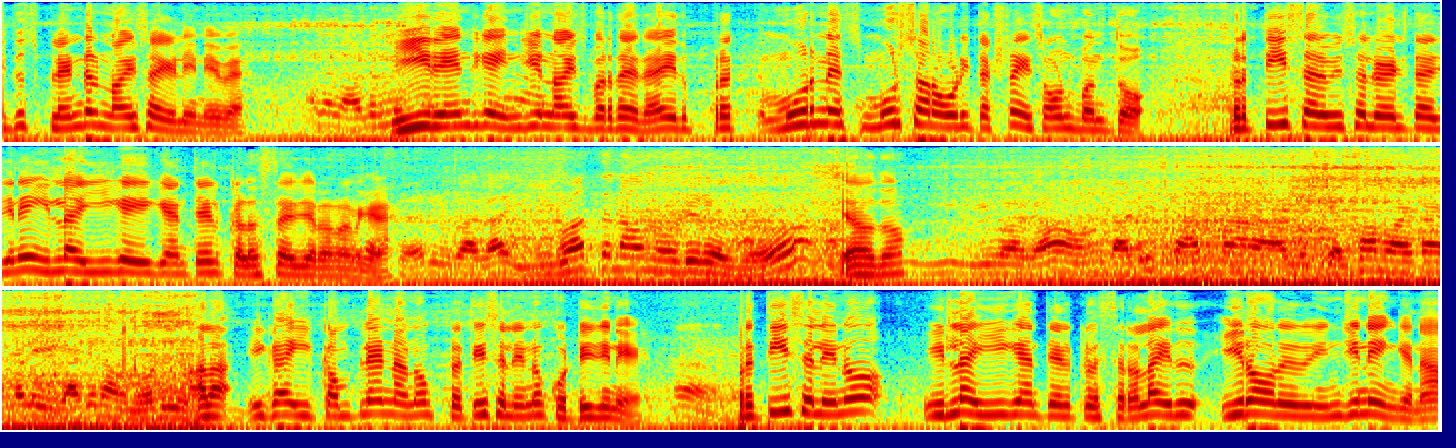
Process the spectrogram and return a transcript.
ಇದು ಸ್ಪ್ಲೆಂಡರ್ ನಾಯ್ಸ ಹೇಳಿ ನೀವೇ. ಈ ರೇಂಜ್ಗೆ ಇಂಜಿನ್ ನಾಯ್ಸ್ ಬರ್ತಾ ಇದೆ. ಇದು ಪ್ರತಿ ಮೂರನೇ ಮೂರು ಸಾವಿರ ಓಡಿದ ತಕ್ಷಣ ಈ ಸೌಂಡ್ ಬಂತು. ಪ್ರತಿ ಸರ್ವಿಸಲ್ಲೂ ಹೇಳ್ತಾ ಇದ್ದೀನಿ ಇಲ್ಲ ಈಗ ಹೀಗೆ ಅಂತೇಳಿ ಕಳಿಸ್ತಾ ಇದ್ದೀರಾ ನನಗೆ? ಇವಾಗ ಇವತ್ತು ನಾವು ನೋಡಿರೋದು ಯಾವುದು? ಇವಾಗ ಗಾಡಿ ಸ್ಟಾರ್ಟ್ ಅಲ್ಲಿ ಕೆಲಸ ಮಾಡೋ ಈ ಗಾಡಿ ನಾವು ನೋಡಿದ್ವಿ. ಅಲ್ಲ ಈಗ ಈ ಕಂಪ್ಲೇಂಟ್ ನಾನು ಪ್ರತಿ ಸಲಿನೂ ಕೊಟ್ಟಿದ್ದೀನಿ. ಪ್ರತಿ ಸಲಿನೂ ಇಲ್ಲ ಹೀಗೆ ಅಂತ ಹೇಳಿ ಕಳಿಸ್ತಾರಲ್ಲ ಇದು ಇರೋ ಇಂಜಿನ್ ಹಿಂಗೆನಾ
